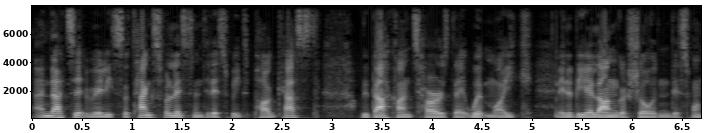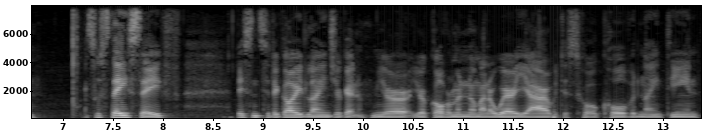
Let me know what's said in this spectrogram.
And that's it really. So thanks for listening to this week's podcast. I'll be back on Thursday with Mike. It'll be a longer show than this one. So stay safe listen to the guidelines you're getting from your, your government, no matter where you are with this whole COVID 19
